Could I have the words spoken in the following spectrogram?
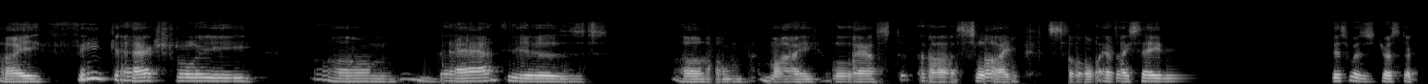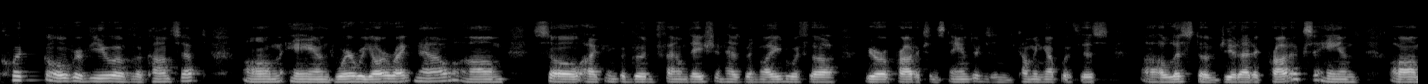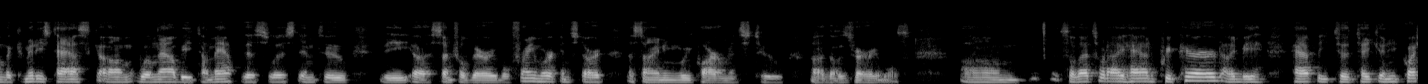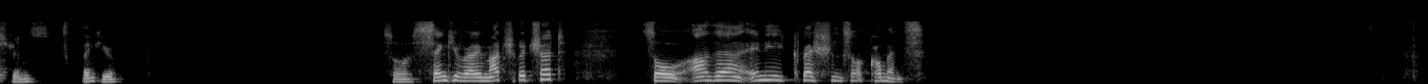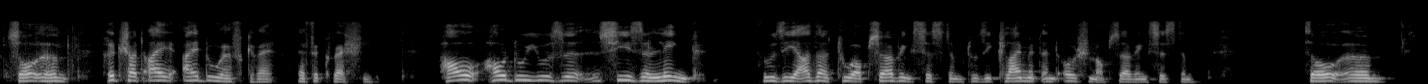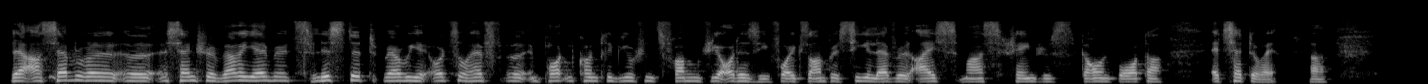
I think actually um, that is um, my last uh, slide. So as I say, this was just a quick overview of the concept um, and where we are right now. Um, so I think a good foundation has been laid with the Bureau of Products and Standards and coming up with this uh, list of geodetic products and um, the committee's task um, will now be to map this list into the uh, essential variable framework and start assigning requirements to uh, those variables. Um, so that's what I had prepared. I'd be happy to take any questions. Thank you. So thank you very much, Richard. So are there any questions or comments? So, um, Richard, I, I do have, have a question. How, how do you the, see the link to the other two observing system, to the climate and ocean observing system? So um, there are several uh, essential variables listed where we also have uh, important contributions from geodesy, for example, sea level, ice mass changes, groundwater, etc. Uh,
